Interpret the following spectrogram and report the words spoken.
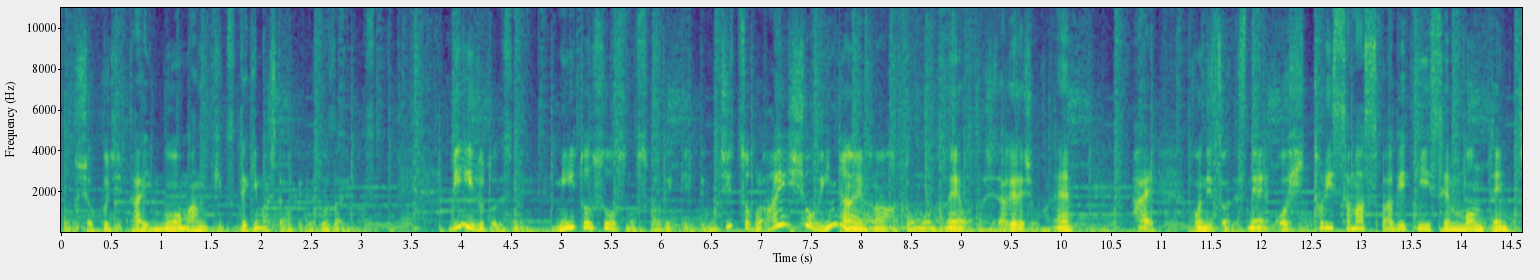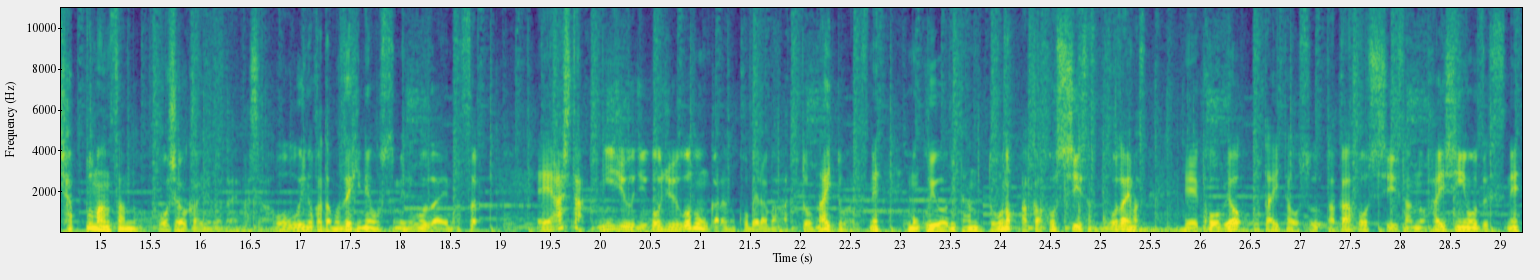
この食事タイムを満喫できましたわけでございます。ビールとですね、ミートソースのスパゲッティって実はこれ相性いいんじゃないかなと思うのはね、私だけでしょうかね。はい、本日はですね、お一人様スパゲティ専門店チャップマンさんのご紹介でございました。大食いの方もぜひね、おすすめでございます。えー明日20時55分からのコベラバアットナイトはですね、木曜日担当の赤ホッシーさんでございます。えー神戸を歌い倒す赤ホッシーさんの配信をですね、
